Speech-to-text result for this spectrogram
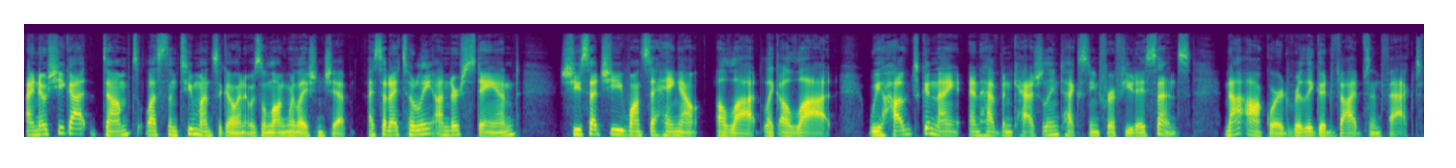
I know she got dumped less than two months ago and it was a long relationship. I said, I totally understand. She said she wants to hang out a lot, like a lot. We hugged goodnight and have been casually texting for a few days since. Not awkward, really good vibes, in fact.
